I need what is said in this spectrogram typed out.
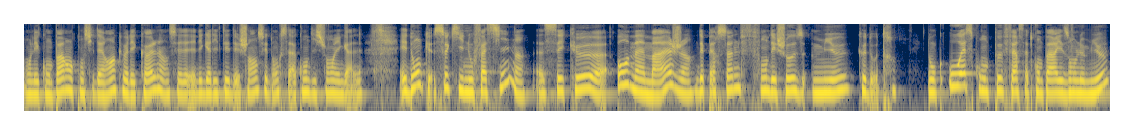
on les compare en considérant que l'école, c'est l'égalité des chances, et donc c'est à condition égale. Et donc, ce qui nous fascine, c'est que euh, au même âge, des personnes font des choses mieux que d'autres. Donc, où est-ce qu'on peut faire cette comparaison le mieux?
